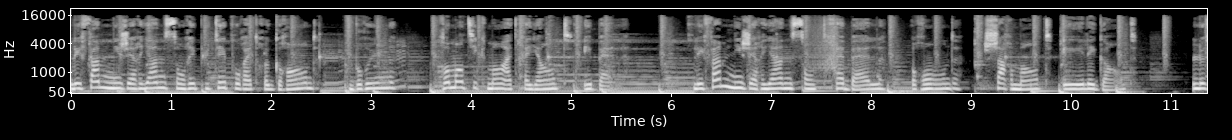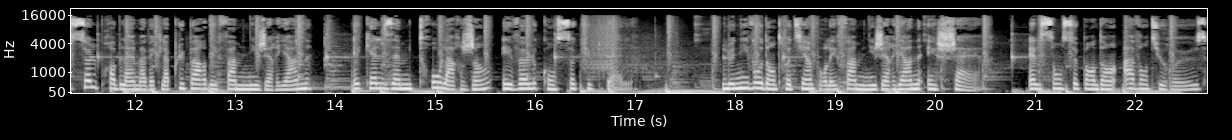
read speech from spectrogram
Les femmes nigérianes sont réputées pour être grandes, brunes, romantiquement attrayantes et belles. Les femmes nigérianes sont très belles, rondes, charmantes et élégantes. Le seul problème avec la plupart des femmes nigérianes est qu'elles aiment trop l'argent et veulent qu'on s'occupe d'elles. Le niveau d'entretien pour les femmes nigérianes est cher. Elles sont cependant aventureuses,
